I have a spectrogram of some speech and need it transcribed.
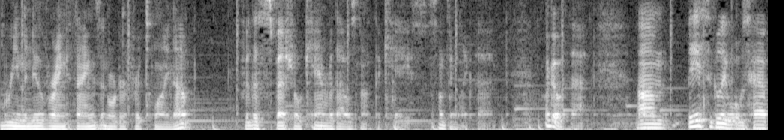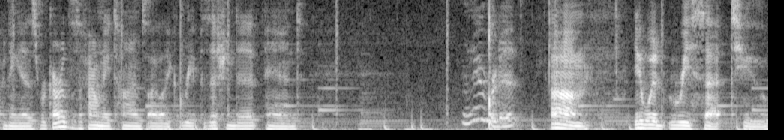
remaneuvering things in order for it to line up. For this special camera, that was not the case. Something like that. I'll go with that. Um, basically, what was happening is, regardless of how many times I like repositioned it and um, it would reset to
